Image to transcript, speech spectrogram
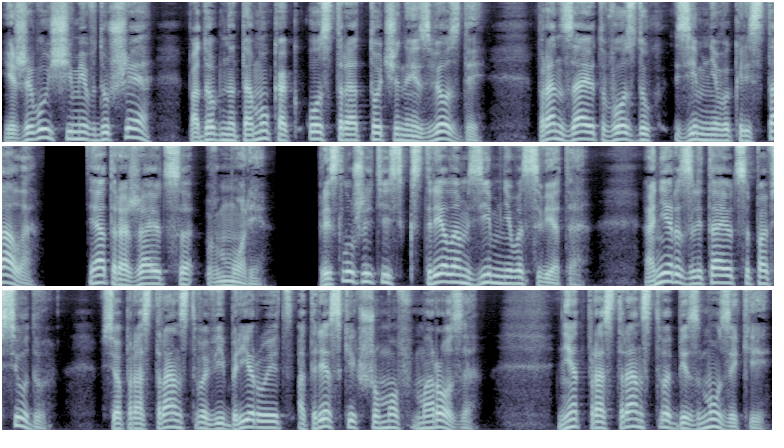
и живущими в душе, подобно тому, как остро отточенные звезды пронзают воздух зимнего кристалла и отражаются в море. Прислушайтесь к стрелам зимнего света. Они разлетаются повсюду. Все пространство вибрирует от резких шумов мороза. Нет пространства без музыки,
